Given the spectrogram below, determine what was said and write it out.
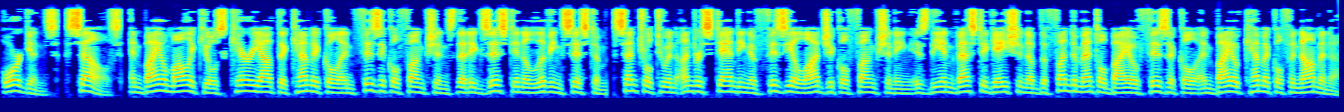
organs, cells, and biomolecules carry out the chemical and physical functions that exist in a living system. Central to an understanding of physiological functioning is the investigation of the fundamental biophysical and biochemical phenomena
